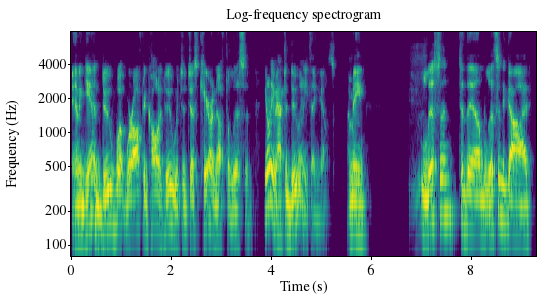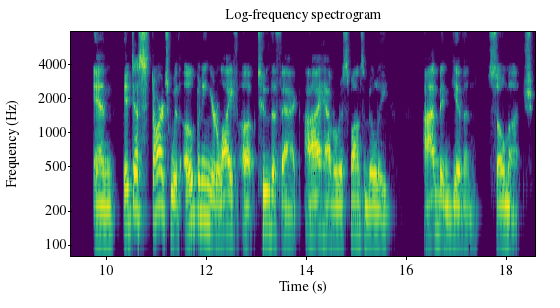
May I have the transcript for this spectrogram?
and again do what we're often called to do which is just care enough to listen. You don't even have to do anything else. I mean listen to them listen to god and it just starts with opening your life up to the fact i have a responsibility. I've been given so much.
